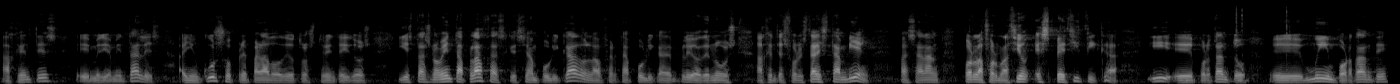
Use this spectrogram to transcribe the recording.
agentes eh, medioambientales. Hay un curso preparado de otros 32 y estas 90 plazas que se han publicado en la oferta pública de empleo de nuevos agentes forestales también pasarán por la formación específica y, eh, por tanto, eh, muy importante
